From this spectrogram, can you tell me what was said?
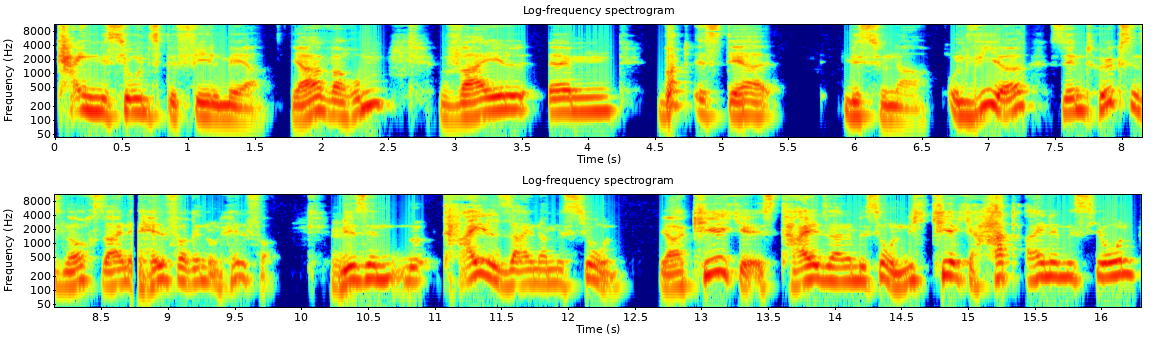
keinen Missionsbefehl mehr. Ja, warum? Weil ähm, Gott ist der Missionar und wir sind höchstens noch seine Helferinnen und Helfer. Hm. Wir sind nur Teil seiner Mission. Ja, Kirche ist Teil seiner Mission. Nicht Kirche hat eine Mission,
